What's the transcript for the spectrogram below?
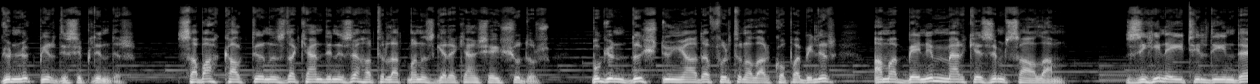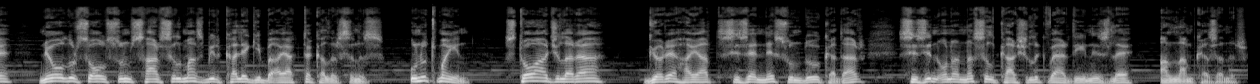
günlük bir disiplindir. Sabah kalktığınızda kendinize hatırlatmanız gereken şey şudur. Bugün dış dünyada fırtınalar kopabilir ama benim merkezim sağlam. Zihin eğitildiğinde ne olursa olsun sarsılmaz bir kale gibi ayakta kalırsınız. Unutmayın, stoacılara göre hayat size ne sunduğu kadar sizin ona nasıl karşılık verdiğinizle anlam kazanır.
